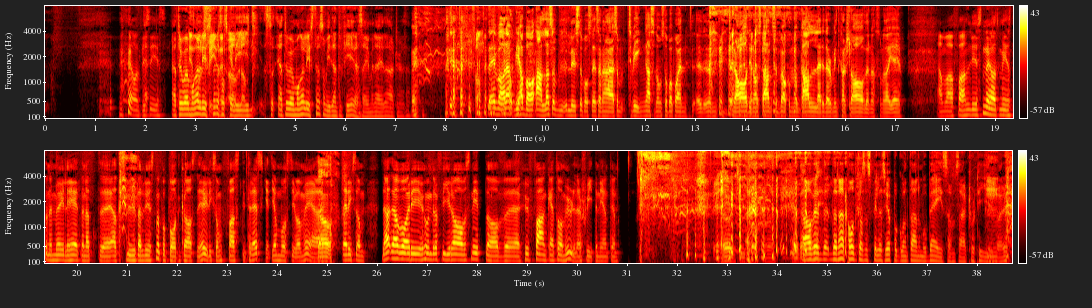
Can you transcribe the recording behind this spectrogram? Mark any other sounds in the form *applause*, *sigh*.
ja, precis. Jag tror det var många lyssnare som skulle... så- Jag tror det var många lyssnare som identifierar sig med dig där. Tror jag. Det är bara, vi har bara alla som lyssnar på oss, det är sådana här som tvingas, de stoppar på en, en radio någonstans bakom något galler där de inte kan slå av den och sådana där grejer. Ja, men vad fan, lyssnar jag åtminstone möjligheten att, eh, att sluta lyssna på podcasten. Jag är ju liksom fast i träsket, jag måste ju vara med här. Ja. Det är liksom, det, har- det har varit 104 avsnitt av eh, hur fan kan jag ta mig ur den här skiten egentligen? *laughs* Ja, men den här podcasten spelas ju upp på Guantanamo Bay som så här tortyr för...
